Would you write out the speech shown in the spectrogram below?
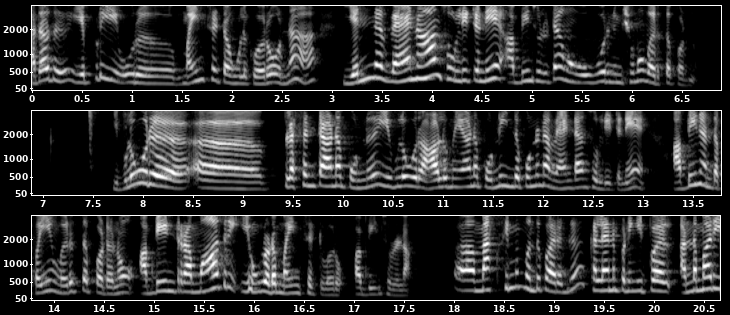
அதாவது எப்படி ஒரு மைண்ட் செட் அவங்களுக்கு வரும்னா என்ன வேணான்னு சொல்லிட்டனே அப்படின்னு சொல்லிட்டு அவன் ஒவ்வொரு நிமிஷமும் வருத்தப்படணும். இவ்வளோ ஒரு ப்ளசண்ட்டான பொண்ணு இவ்வளோ ஒரு ஆளுமையான பொண்ணு இந்த பொண்ணு நான் வேண்டான்னு சொல்லிட்டேனே அப்படின்னு அந்த பையன் வருத்தப்படணும் அப்படின்ற மாதிரி இவங்களோட மைண்ட் செட் வரும் அப்படின்னு சொல்லலாம். மேக்ஸிமம் வந்து பாருங்கள் கல்யாணம் பண்ணி இப்போ அந்த மாதிரி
